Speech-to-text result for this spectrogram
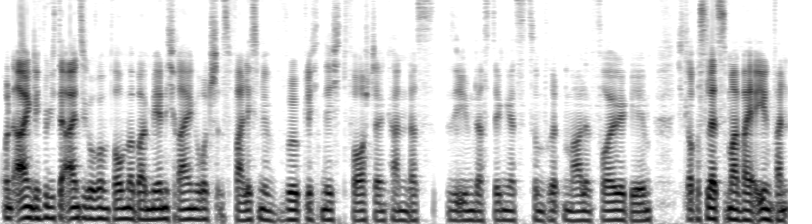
und eigentlich wirklich der einzige Grund, warum er bei mir nicht reingerutscht ist, weil ich es mir wirklich nicht vorstellen kann, dass sie ihm das Ding jetzt zum dritten Mal in Folge geben. Ich glaube, das letzte Mal war ja irgendwann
